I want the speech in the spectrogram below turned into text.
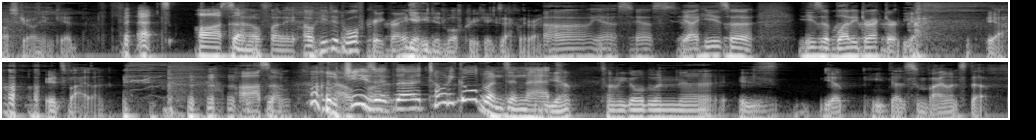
Australian kid. That's awesome. Oh, funny. Oh, he did Wolf Creek, right? Yeah, he did Wolf Creek. Exactly right. Oh, yes, yes. Yeah, he's a he's a bloody director. yeah, yeah. It's violent. Awesome. Oh, geez, it, uh, Tony Goldwyn's in that. yep. Tony Goldwyn uh, is. Yep, he does some violent stuff.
